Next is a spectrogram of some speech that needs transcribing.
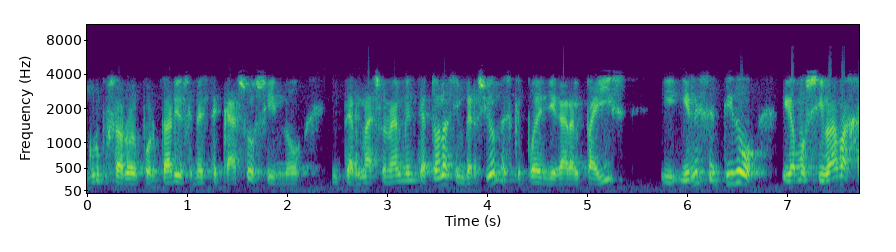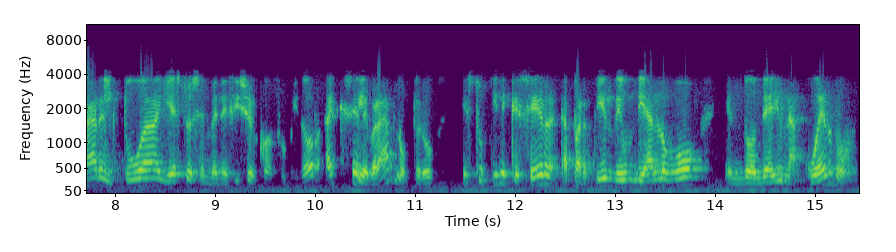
grupos aeroportuarios en este caso, sino internacionalmente a todas las inversiones que pueden llegar al país y, en ese sentido, digamos, si va a bajar el TUA y esto es en beneficio del consumidor, hay que celebrarlo, pero esto tiene que ser a partir de un diálogo en donde hay un acuerdo,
